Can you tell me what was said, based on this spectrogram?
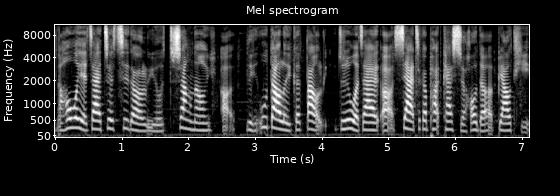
然后我也在这次的旅游上呢，呃，领悟到了一个道理，就是我在呃下这个 podcast 时候的标题，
